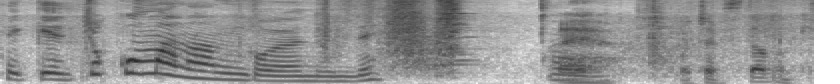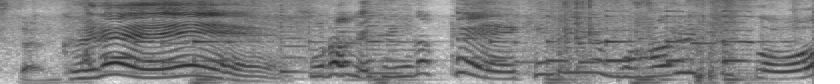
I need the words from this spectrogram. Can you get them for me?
되게 조그만한 거였는데. 어. 에휴, 어차피 쓰다 보면 비싸는 거. 그래. 쿨하게 생각해. 캐비넷 뭐 하루 있었어?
